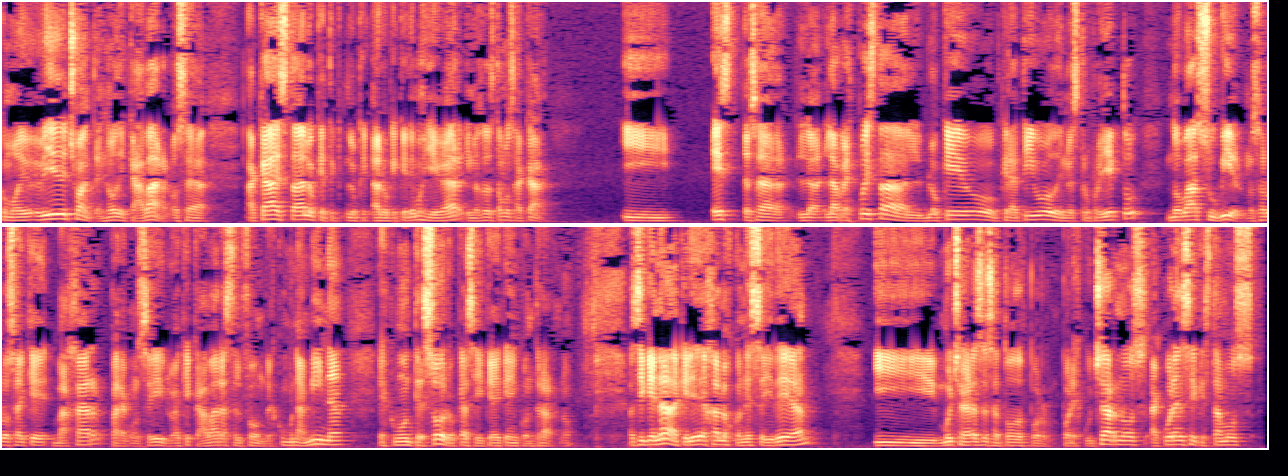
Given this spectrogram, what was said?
como había dicho antes, ¿no? De cavar, o sea, acá está lo que, a lo que queremos llegar y nosotros estamos acá. Y es, o sea, la, respuesta al bloqueo creativo de nuestro proyecto no va a subir, nosotros hay que bajar para conseguirlo, hay que cavar hasta el fondo, es como una mina, es como un tesoro casi que hay que encontrar, ¿no? Así que nada, quería dejarlos con esa idea y muchas gracias a todos por, por escucharnos. Acuérdense que estamos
